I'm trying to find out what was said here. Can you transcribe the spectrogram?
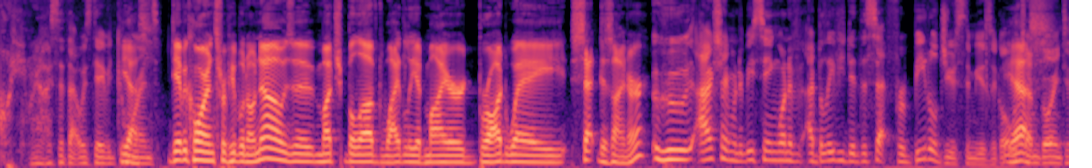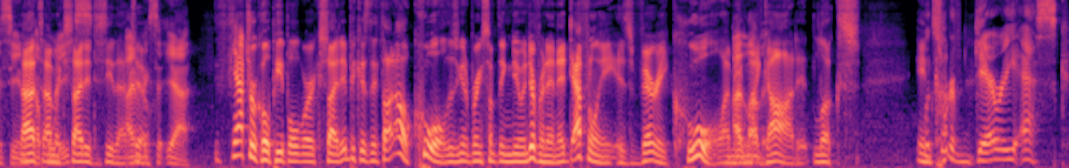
oh, I didn't realize that that was David Yes. David Korins, for people who don't know, is a much beloved, widely admired Broadway set designer. Who actually I'm going to be seeing one of. I believe he did the set for Beetlejuice the musical, which I'm going to see. In That's- a couple I'm weeks. excited to see that, I'm too. exci- yeah. Theatrical people were excited because they thought, "Oh, cool! This is going to bring something new and different." And it definitely is very cool. I mean, my it. God, it looks. Looks sort of Gehry esque,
